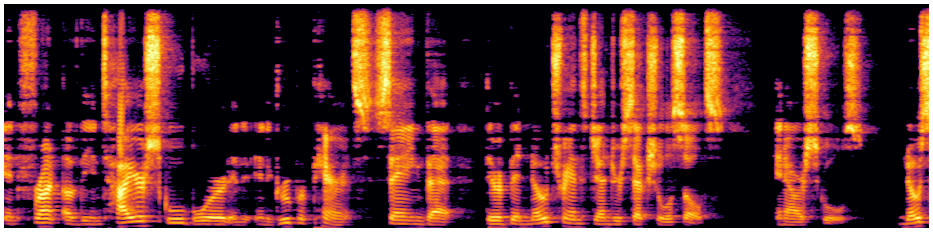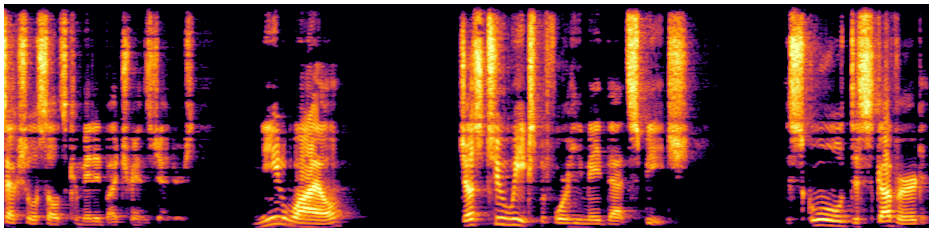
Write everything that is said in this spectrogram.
in front of the entire school board and, and a group of parents, saying that there have been no transgender sexual assaults in our schools. No sexual assaults committed by transgenders. Meanwhile, just two weeks before he made that speech, the school discovered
